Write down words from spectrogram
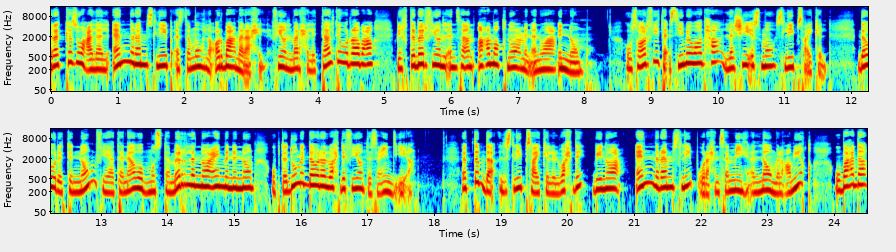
ركزوا على ال NREM sleep قسموه لأربع مراحل. فيهم المرحلة الثالثة والرابعة بيختبر فيهم الإنسان أعمق نوع من أنواع النوم. وصار في تقسيمة واضحة لشيء اسمه sleep cycle دورة النوم فيها تناوب مستمر للنوعين من النوم وبتدوم الدورة الواحدة فيهم 90 دقيقة. بتبدأ ال sleep cycle الوحدة بنوع NREM sleep ورح نسميه النوم العميق وبعدها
